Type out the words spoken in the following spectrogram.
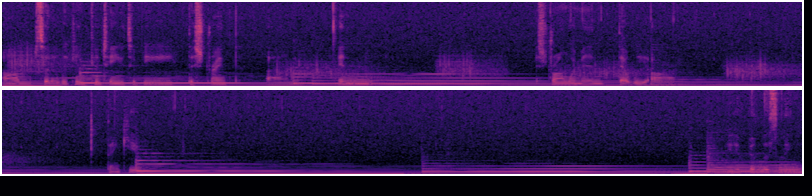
um, so that we can continue to be the strength um, and strong women that we are. Thank you. Listening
